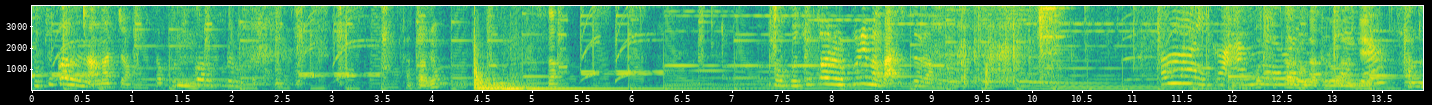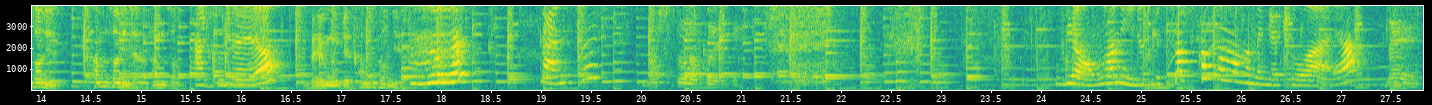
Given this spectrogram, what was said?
고춧가루는 안 왔죠? 나 고춧가루 뿌려 먹겠어. 갖다 줘? 고춧가루를 뿌리면 맛있더라고. 엄마 이거 안 고춧가루가 들어간 게 되나? 삼선이 삼선이잖아, 삼선. 아 그래요? 매운 게 삼선이야. 단순? 맛있더라고 이게. 우리 엄마는 이렇게 섞어서 먹는 게 좋아요? 네.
